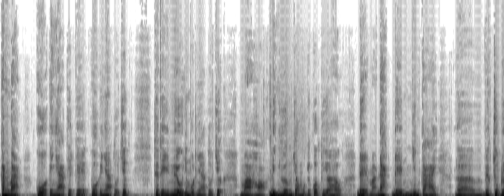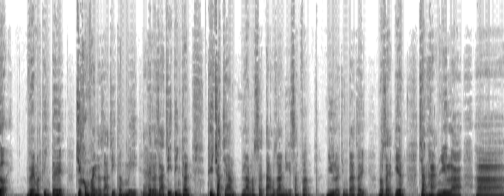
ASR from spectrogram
căn bản của cái nhà thiết kế của cái nhà tổ chức Thế thì nếu như một nhà tổ chức mà họ định hướng cho một cái cuộc thi hoa hậu để mà đạt đến những cái uh, việc trục lợi về mặt kinh tế chứ không phải là giá trị thẩm mỹ yeah. Dạ. hay là giá trị tinh thần thì chắc chắn là nó sẽ tạo ra những cái sản phẩm như là chúng ta thấy nó rẻ tiền chẳng hạn như là à,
